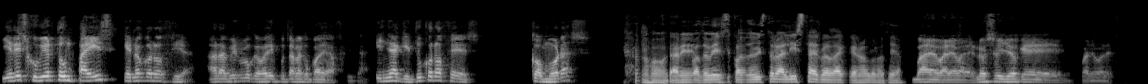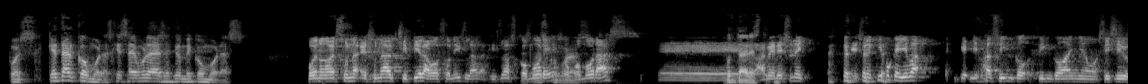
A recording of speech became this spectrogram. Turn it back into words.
Y he descubierto un país que no conocía, ahora mismo que va a disputar la Copa de África. Iñaki, ¿tú conoces Comoras? No, también cuando he, visto, cuando he visto la lista es verdad que no lo conocía. Vale, vale, vale. No soy yo que. Vale, vale. Pues, ¿qué tal Comoras? ¿Qué sabemos de la sección de Comoras? Bueno, es, una, es un archipiélago, son islas, las Islas Comores Comoras. o Comoras. Eh, a ver, es un, es un equipo que lleva, que lleva cinco, cinco años, sí, sí,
